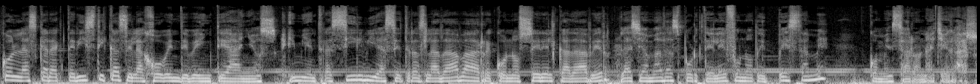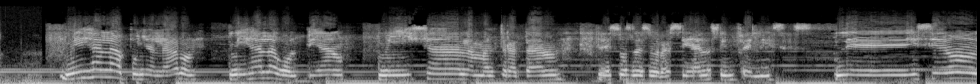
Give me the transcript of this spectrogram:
con las características de la joven de 20 años y mientras Silvia se trasladaba a reconocer el cadáver, las llamadas por teléfono de pésame comenzaron a llegar. Mi hija la apuñalaron, mi hija la golpearon, mi hija la maltrataron, esos desgraciados infelices. Le hicieron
